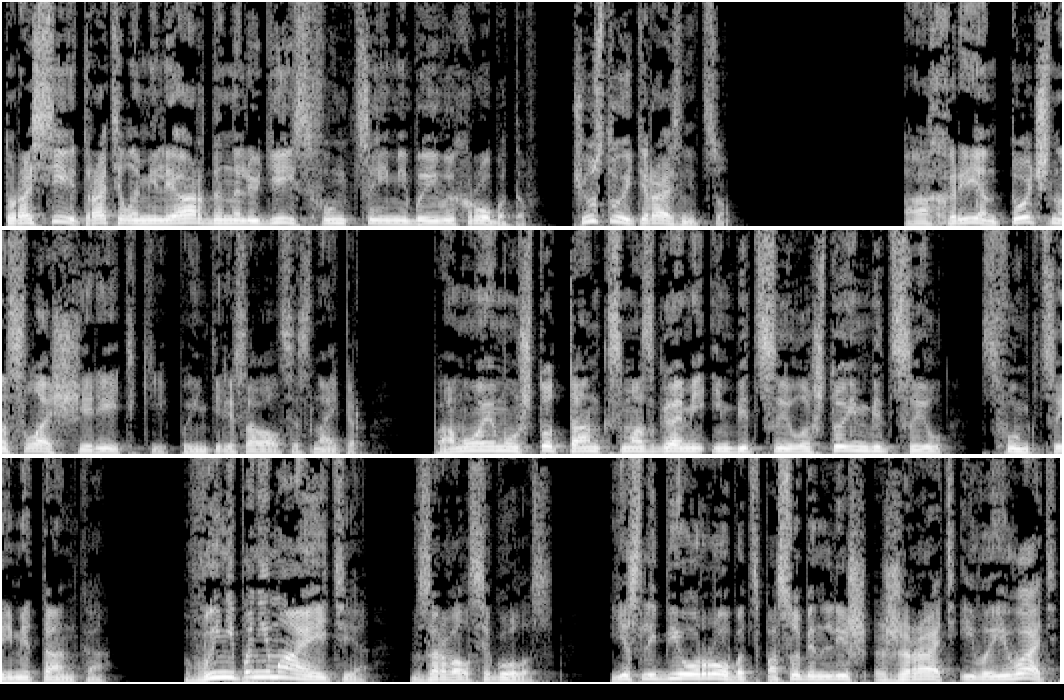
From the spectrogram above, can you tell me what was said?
то Россия тратила миллиарды на людей с функциями боевых роботов. Чувствуете разницу? «А хрен точно слаще редьки?» — поинтересовался снайпер. «По-моему, что танк с мозгами имбецила, что имбецил с функциями танка». «Вы не понимаете!» — взорвался голос. Если биоробот способен лишь жрать и воевать,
